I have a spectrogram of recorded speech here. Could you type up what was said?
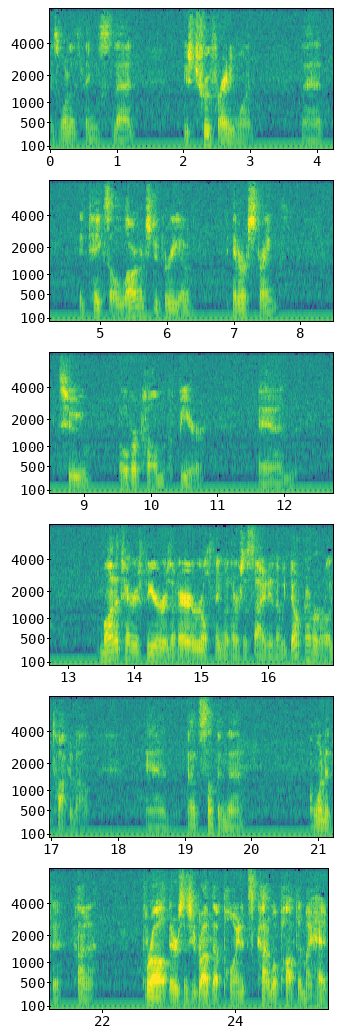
Is one of the things that is true for anyone. That it takes a large degree of inner strength to overcome a fear. And monetary fear is a very real thing with our society that we don't ever really talk about. And that's something that I wanted to kind of throw out there since you brought up that point. It's kind of what popped in my head.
